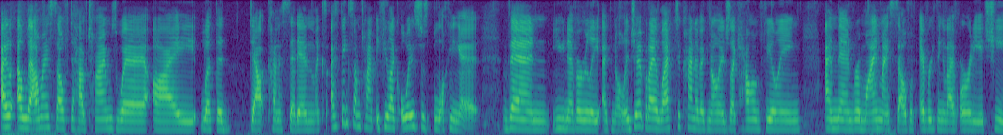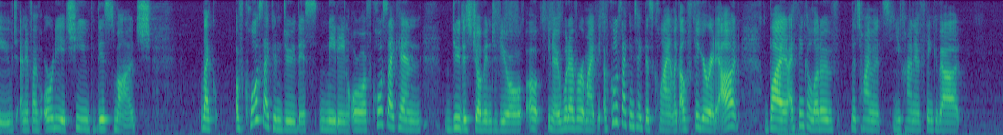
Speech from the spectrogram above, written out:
i allow myself to have times where i let the doubt kind of set in like i think sometimes if you're like always just blocking it then you never really acknowledge it. But I like to kind of acknowledge like how I'm feeling and then remind myself of everything that I've already achieved. And if I've already achieved this much, like, of course I can do this meeting or of course I can do this job interview or, or, you know whatever it might be of course i can take this client like i'll figure it out but i think a lot of the time it's you kind of think about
